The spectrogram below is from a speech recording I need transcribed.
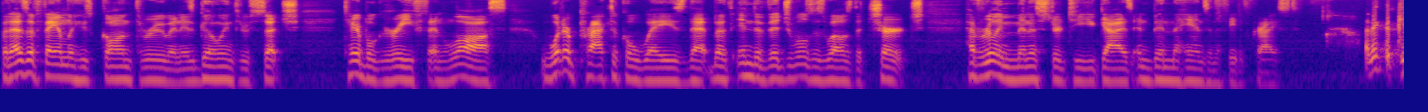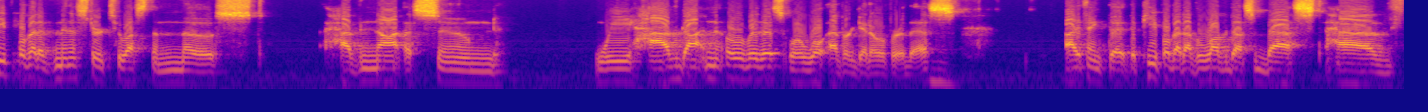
But as a family who's gone through and is going through such terrible grief and loss, what are practical ways that both individuals as well as the church have really ministered to you guys and been the hands and the feet of Christ? I think the people that have ministered to us the most have not assumed we have gotten over this or will ever get over this. I think that the people that have loved us best have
